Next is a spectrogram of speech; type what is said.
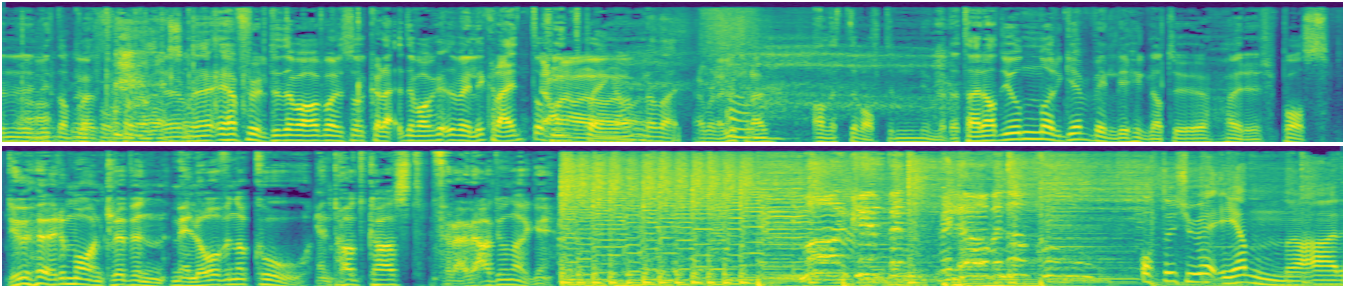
en liten applaus. for. Men jeg følte det var bare så klei, Det var veldig kleint og Ja, fint ja, ja, på en gang. Det der. Jeg ble litt flau. Anette Walter Numme. Dette er Radio Norge. Veldig hyggelig at du hører på oss. Du hører Morgenklubben med Loven og co., en podkast fra Radio Norge. Morgenklubben med loven og ko. 8.21 er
